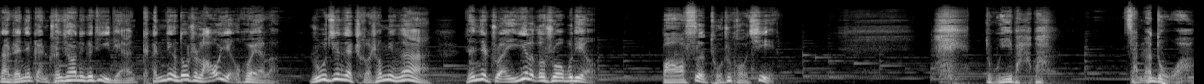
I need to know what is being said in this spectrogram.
那人家干传销那个地点肯定都是老隐晦了。如今再扯上命案，人家转移了都说不定。宝四吐出口气，唉，赌一把吧。怎么赌啊？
